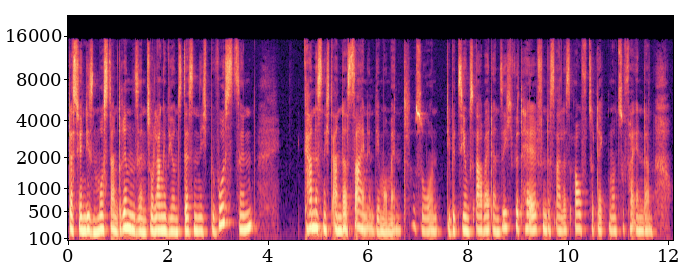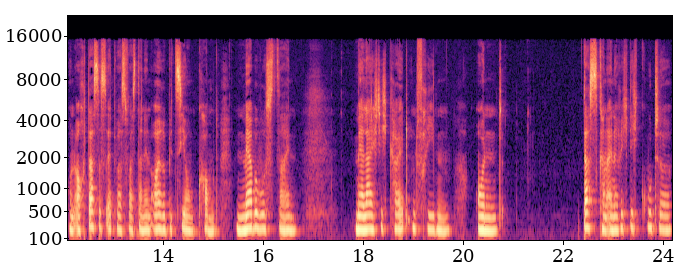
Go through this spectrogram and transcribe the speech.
dass wir in diesen Mustern drin sind. Solange wir uns dessen nicht bewusst sind, kann es nicht anders sein in dem Moment. So und die Beziehungsarbeit an sich wird helfen, das alles aufzudecken und zu verändern. Und auch das ist etwas, was dann in eure Beziehung kommt. Mehr Bewusstsein, mehr Leichtigkeit und Frieden. Und das kann eine richtig gute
